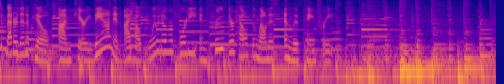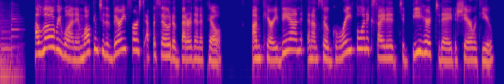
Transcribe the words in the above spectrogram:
to Better Than a Pill. I'm Carrie Van, and I help women over 40 improve their health and wellness and live pain free. Hello, everyone, and welcome to the very first episode of Better Than a Pill. I'm Carrie Van, and I'm so grateful and excited to be here today to share with you.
